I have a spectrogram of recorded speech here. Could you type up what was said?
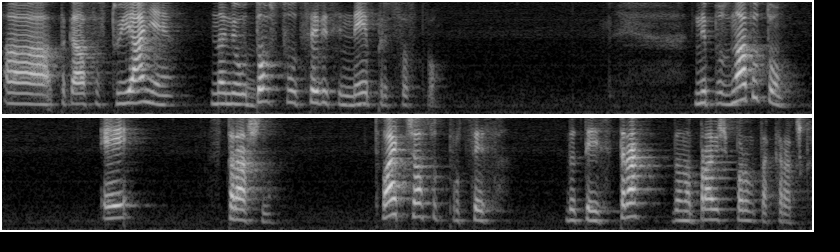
а, така, състояние на неудобство от себе си не е присъствал. Непознатото е страшно. Това е част от процеса да те е страх да направиш първата крачка.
